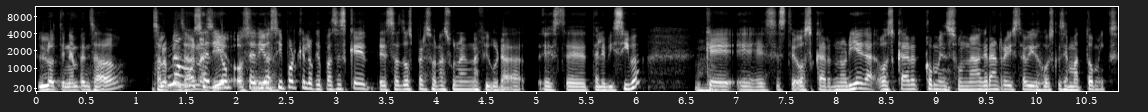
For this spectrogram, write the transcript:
¿Lo tenían pensado? O sea, lo No, pensaban se así. dio, o se dio así porque lo que pasa es que de esas dos personas, una era una figura este, televisiva, que es este Oscar Noriega. Oscar comenzó una gran revista de videojuegos que se llama Atomics,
